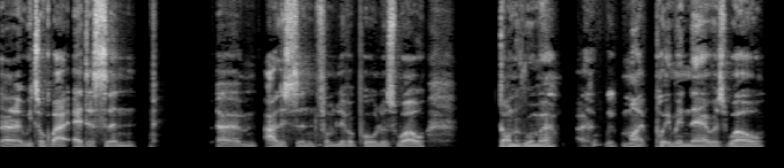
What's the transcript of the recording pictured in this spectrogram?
Uh, we talk about Ederson, um, Alisson from Liverpool as well. Donnarumma, uh, we might put him in there as well.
